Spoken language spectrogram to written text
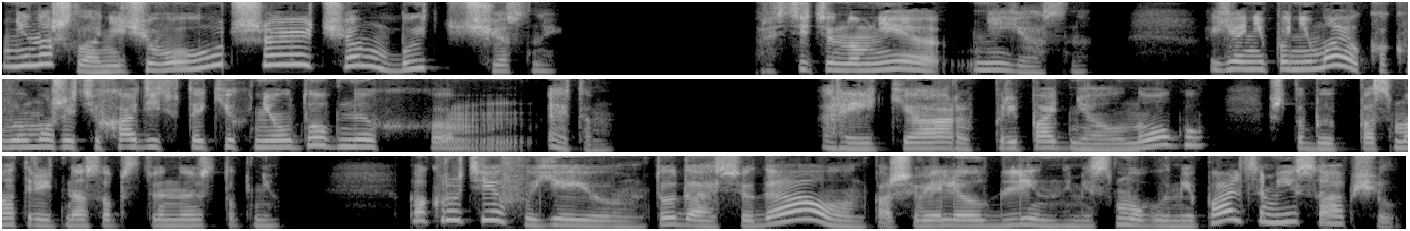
не нашла ничего лучше, чем быть честной. Простите, но мне не ясно. Я не понимаю, как вы можете ходить в таких неудобных... Эм, этом. Рейкиар приподнял ногу, чтобы посмотреть на собственную ступню. Покрутив ею туда-сюда, он пошевелил длинными смуглыми пальцами и сообщил.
